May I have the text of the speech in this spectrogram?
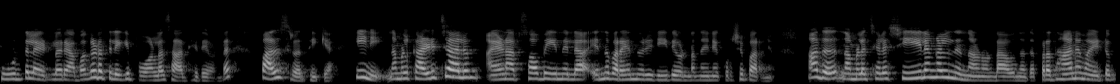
കൂടുതലായിട്ടുള്ള ഒരു അപകടത്തിലേക്ക് പോകാനുള്ള സാധ്യതയുണ്ട്. അപ്പോൾ അത് ശ്രദ്ധിക്കുക ഇനി നമ്മൾ കഴിച്ചാലും അയൺ അബ്സോർബ് ചെയ്യുന്നില്ല എന്ന് പറയുന്ന ഒരു രീതി ഉണ്ടെന്നതിനെക്കുറിച്ച് പറഞ്ഞു. അത് നമ്മൾ ചില ശീലങ്ങളിൽ നിന്നാണ് ഉണ്ടാവുന്നത്. പ്രധാനമായിട്ടും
